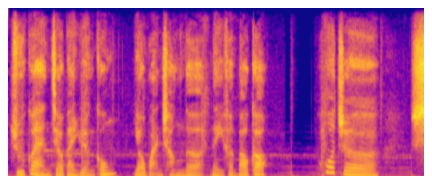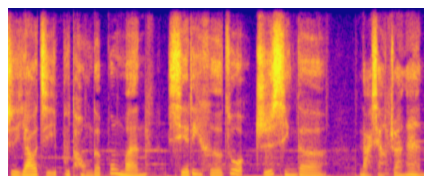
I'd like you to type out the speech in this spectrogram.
主管交办员工要完成的那一份报告。或者是邀集不同的部门协力合作执行的那项专案，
